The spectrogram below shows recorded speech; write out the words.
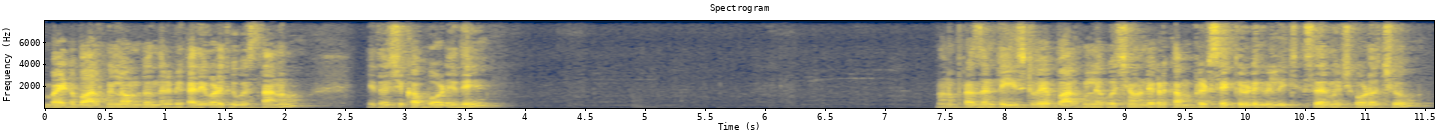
బయట బాల్కనీలో ఉంటుందని మీకు అది కూడా చూపిస్తాను. ఇది వచ్చి కబోర్డ్ ఇది. మనం ప్రజెంట్ ఈస్ట్ వైపు బాల్కనీలోకి వచ్చామండి. ఇక్కడ కంప్లీట్ సెక్యూరిటీ గ్రిల్ ఇచ్చేసారు. మీరు చూడొచ్చు.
